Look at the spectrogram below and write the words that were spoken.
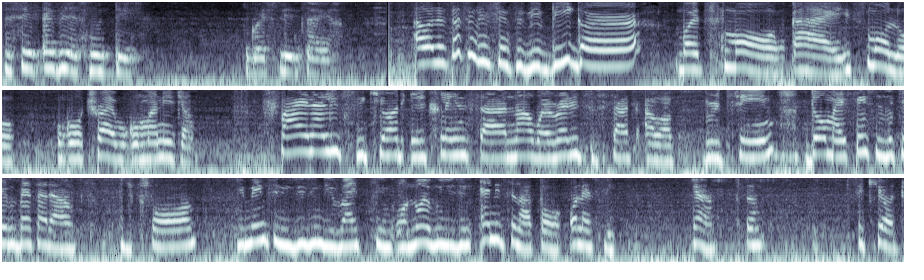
They say if evidence no dey, I go explain tire. I was expecting this thing to be bigger, but it's small, guy. It's small, oh. We go try, we go manage am. Finally secured a cleanser. Now we're ready to start our routine. Though my face is looking better than before, the main thing is using the right thing or not even using anything at all, honestly. Yeah, so secured,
